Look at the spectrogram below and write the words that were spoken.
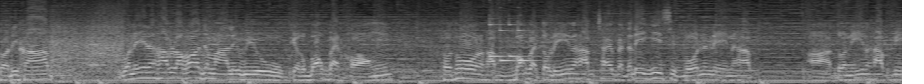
สวัสดีครับ วันนี้นะครับเราก็จะมารีวิวเกี่ยวกับบล็อกแบตของ t o t o นะครับบล็อกแบตตัวนี้นะครับใช้แบตเตอรี่ 20 โวลต์นั่นเองนะครับตัวนี้นะครับมี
